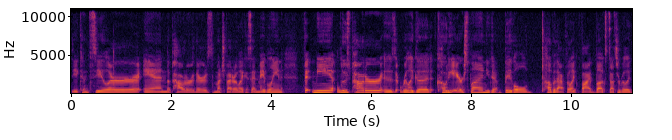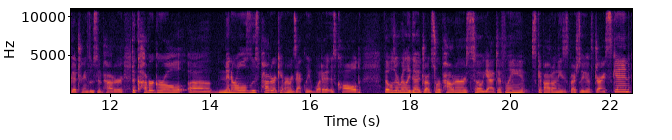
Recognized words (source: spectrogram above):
the concealer, and the powder. There's much better. Like I said, Maybelline Fit Me loose powder is really good. Coty Airspun, you get a big old tub of that for like five bucks. That's a really good translucent powder. The CoverGirl uh, Minerals loose powder, I can't remember exactly what it is called. Those are really good drugstore powders. So yeah, definitely skip out on these, especially if you have dry skin.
